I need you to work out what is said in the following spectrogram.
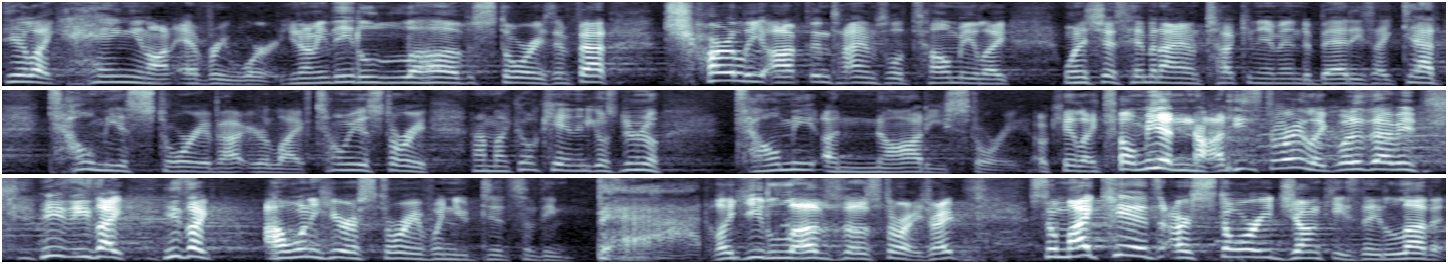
they're like hanging on every word. You know what I mean? They love stories. In fact, Charlie oftentimes will tell me, like, when it's just him and I, I'm tucking him into bed, he's like, Dad, tell me a story about your life. Tell me a story. And I'm like, okay. And then he goes, no, no, no. Tell me a naughty story. Okay, like tell me a naughty story. Like, what does that mean? He's, he's like, he's like, I want to hear a story of when you did something bad. Like he loves those stories, right? So my kids are story junkies. They love it.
